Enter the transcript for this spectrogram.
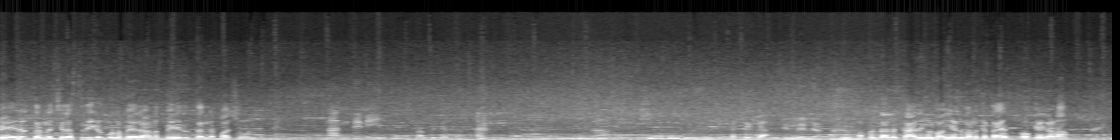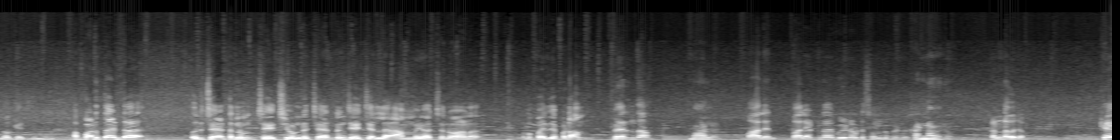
പേരിൽ തന്നെ ചില സ്ത്രീകൾക്കുള്ള പേരാണ്. പേരിൽ തന്നെ പശു ഉണ്ട് നന്ദിനി ഇല്ല. അപ്പൊ എന്തായാലും കാര്യങ്ങൾ ഭംഗിയായിട്ട് നടക്കട്ടെ. ഓക്കെ കാണാം. ഓക്കെ. അപ്പൊ അടുത്തായിട്ട് ഒരു ചേട്ടനും ചേച്ചിയുണ്ട്. ചേട്ടനും ചേച്ചിയല്ല അമ്മയും അച്ഛനുമാണ്. അപ്പൊ പരിചയപ്പെടാം. പേരെന്താ? ബാലൻ. ബാലൻ. ബാലേട്ടന്റെ വീട് എവിടെ? സ്വന്തം വീട്? കണ്ണവരം. കണ്ണവരം. കെ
